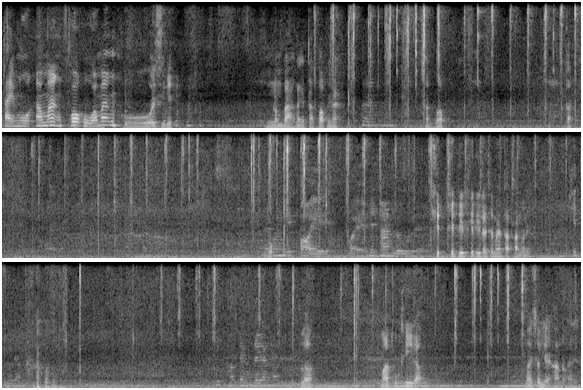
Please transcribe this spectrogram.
ใส่หมวกเอามั่งพกหัวมั่งโอ้ยชีวิตมันลำบากตั้งแต่ตัดป๊อปนี่นะตัดป๊อปตัดยกวันนี้ปล่อยปล่อยให้ท่านดูเลยคิดคิดดีคิดดีแล้วใช่ไหมตัดสั้นวันนี้ คิดดีแล้วคิดมาเป็นเดือนแล้วเหรอมาถูกที่แล้ว ไม่ช่างใหญ่หันเอาให้เนี่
